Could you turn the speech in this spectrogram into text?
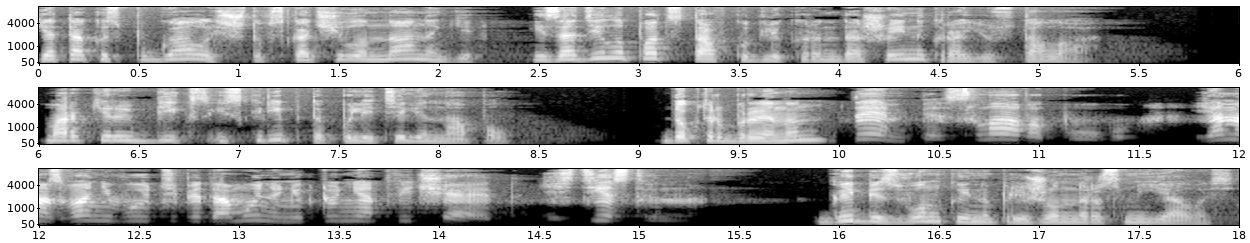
Я так испугалась, что вскочила на ноги и задела подставку для карандашей на краю стола. Маркеры Бикс и скрипта полетели на пол. «Доктор Бреннан?» «Темпе, слава богу! Я названиваю тебе домой, но никто не отвечает. Естественно». Гэби звонко и напряженно рассмеялась.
